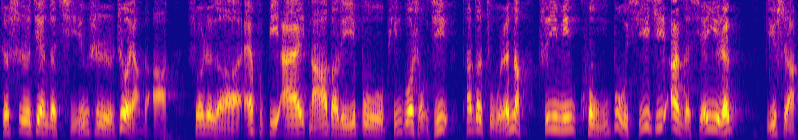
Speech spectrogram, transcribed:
这事件的起因是这样的啊，说这个 FBI 拿到了一部苹果手机，它的主人呢是一名恐怖袭击案的嫌疑人。于是啊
